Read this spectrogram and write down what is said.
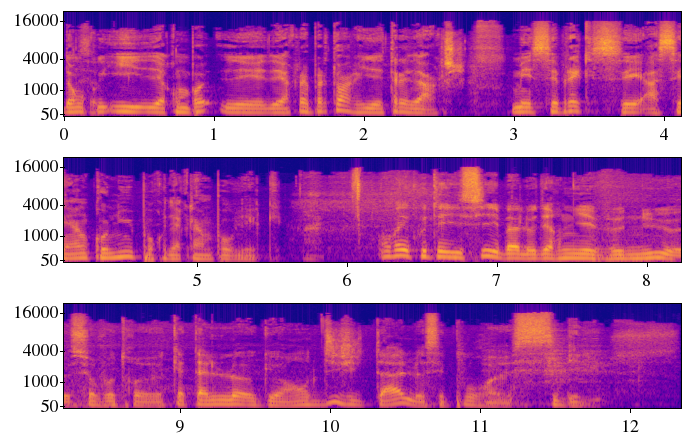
Donc, il, le, le, répertoire, il est très large. Mais c'est vrai que c'est assez inconnu pour le grand public. On va écouter ici bah, le dernier venu euh, sur votre catalogue en digital, c'est pour euh, Sibelius.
